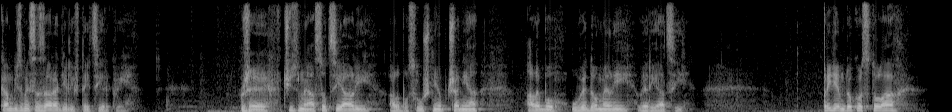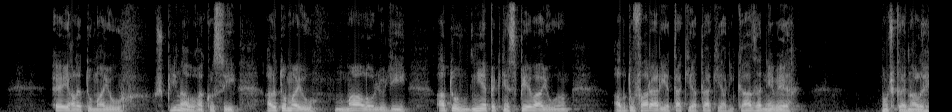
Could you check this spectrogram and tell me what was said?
kam by sme sa zaradili v tej cirkvi. Že či sme asociáli, alebo slušní občania, alebo uvedomeli veriaci, prídem do kostola, ej, ale tu majú špinavo, ako si, ale tu majú málo ľudí a tu nie pekne spievajú, no. alebo tu farár je taký a taký, ani kázať nevie. Nočkaj, no ale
